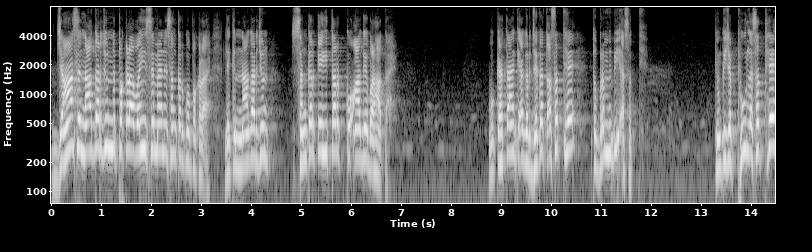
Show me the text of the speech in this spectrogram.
जहाँ से नागार्जुन ने पकड़ा, वहीं से मैंने शंकर को पकड़ा है। लेकिन नागार्जुन शंकर के ही तर्क को आगे बढ़ाता है। वो कहता है कि अगर जगत असत्य है तो ब्रह्म भी असत्य क्योंकि जब फूल असत्य है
